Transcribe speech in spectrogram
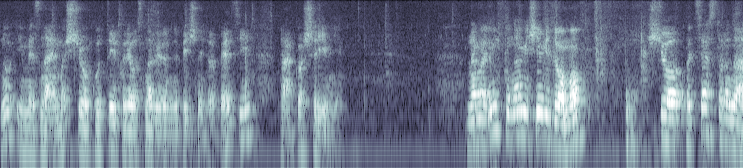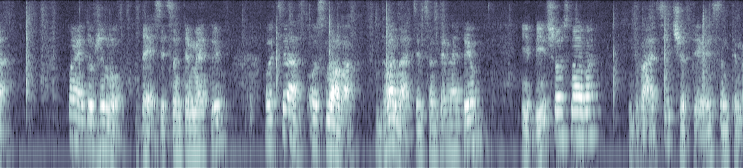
Ну і ми знаємо, що кути при основі рівнобічної трапеції також рівні. На малюнку нам ще відомо, що оця сторона має довжину 10 см, оця основа 12 см і більша основа 24 см.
